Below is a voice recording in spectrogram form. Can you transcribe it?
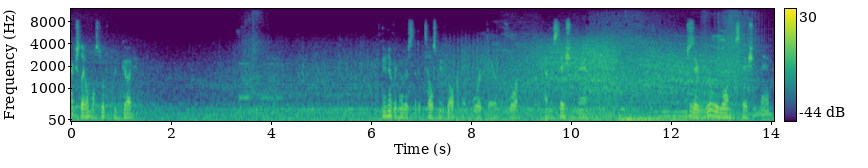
Actually, almost would have been good. I never noticed that it tells me welcome aboard there before and the station man. Which is a really long station name.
